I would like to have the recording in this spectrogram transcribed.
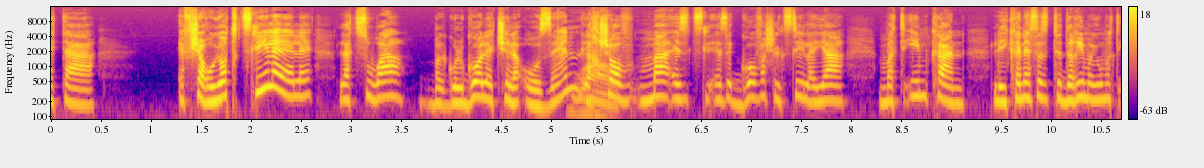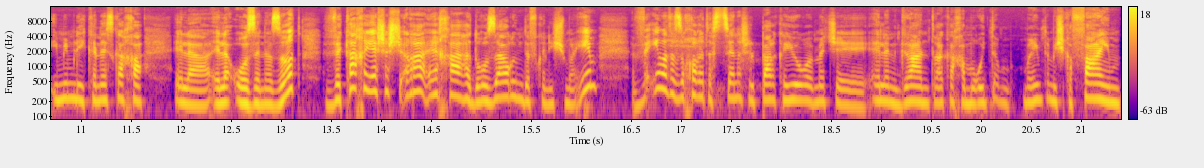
את האפשרויות צליל האלה לצורה בגולגולת של האוזן, וואו. לחשוב מה, איזה, צל, איזה גובה של צליל היה מתאים כאן להיכנס, איזה תדרים היו מתאימים להיכנס ככה אל, ה, אל האוזן הזאת, וככה יש השערה איך ההדרוזאורים דווקא נשמעים. ואם אתה זוכר את הסצנה של פארק היורו, באמת שאלן גרנט רק ככה מוריד, מרים את המשקפיים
